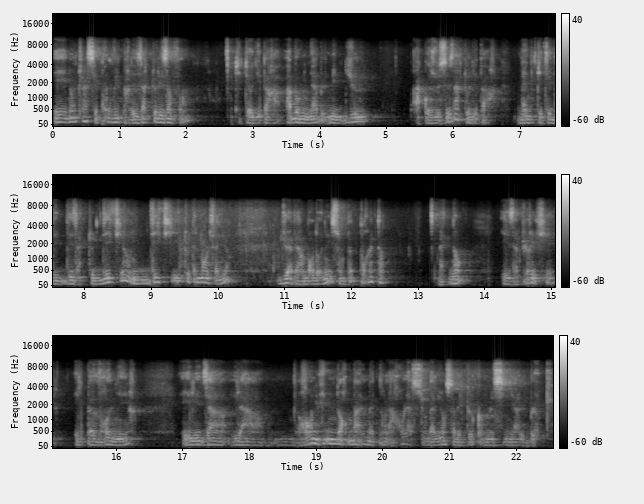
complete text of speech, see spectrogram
Et donc là, c'est prouvé par les actes des enfants, qui étaient au départ abominables, mais Dieu, à cause de ces actes au départ, même qui étaient des, actes défiants, il défiait totalement le Seigneur, Dieu avait abandonné son peuple pour un temps. Maintenant, il les a purifiés, ils peuvent revenir, et il, les a rendu normal maintenant la relation d'alliance avec eux comme le signal bloc.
